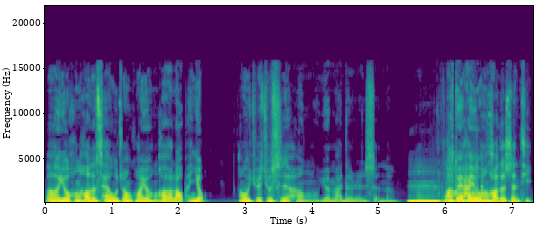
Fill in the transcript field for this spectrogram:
呃有很好的财务状况，有很好的老朋友，那我觉得就是很圆满的人生了。嗯，啊，对，还有很好的身体。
